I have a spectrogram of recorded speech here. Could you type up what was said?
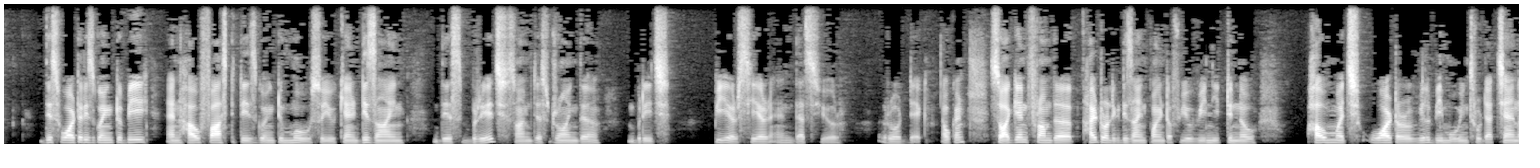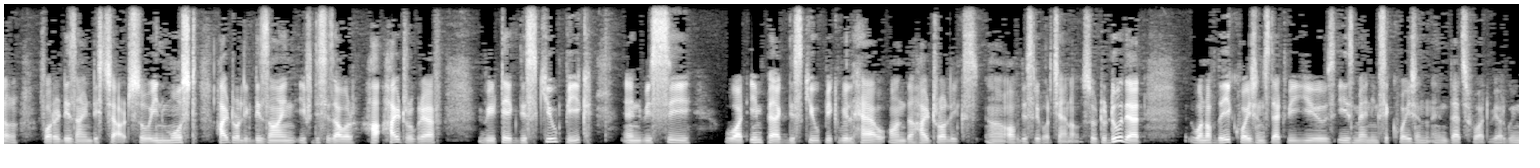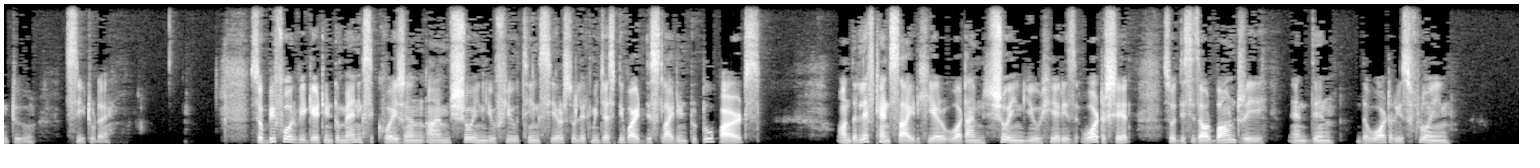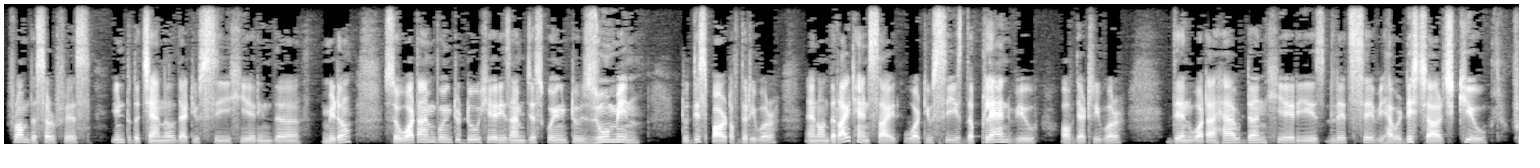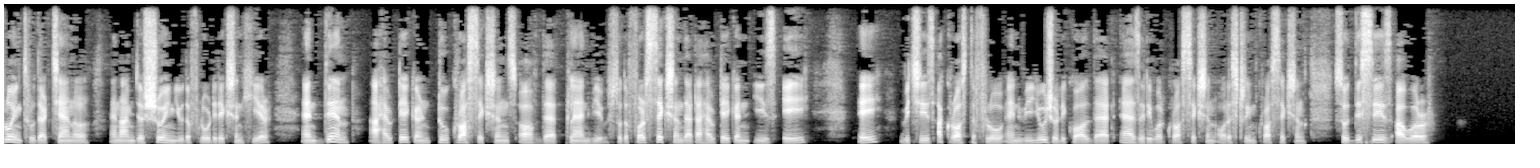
this water is going to be and how fast it is going to move. So you can design this bridge. So I'm just drawing the bridge piers here and that's your road deck. Okay. So again from the hydraulic design point of view we need to know how much water will be moving through that channel for a design discharge. So in most hydraulic design if this is our hydrograph we take this Q peak and we see what impact this Q peak will have on the hydraulics uh, of this river channel. So to do that one of the equations that we use is Manning's equation and that's what we are going to see today. So before we get into Manning's equation, I'm showing you few things here. So let me just divide this slide into two parts. On the left hand side here, what I'm showing you here is watershed. So this is our boundary and then the water is flowing from the surface into the channel that you see here in the middle. So what I'm going to do here is I'm just going to zoom in to this part of the river. And on the right hand side what you see is the plan view of that river. Then what I have done here is let's say we have a discharge Q flowing through that channel. And I'm just showing you the flow direction here. And then I have taken two cross sections of that plan view. So the first section that I have taken is A, A which is across the flow and we usually call that as a river cross section or a stream cross section. So this is our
